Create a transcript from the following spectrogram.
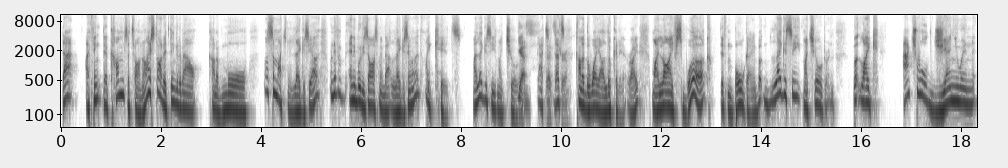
that I think there comes a time, and I started thinking about kind of more, not so much legacy. I, whenever anybody's asked me about legacy, I'm like, my kids. My legacy is my children. Yes, that's that's, that's kind of the way I look at it, right? My life's work, different ball game, but legacy, my children. But like actual genuine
